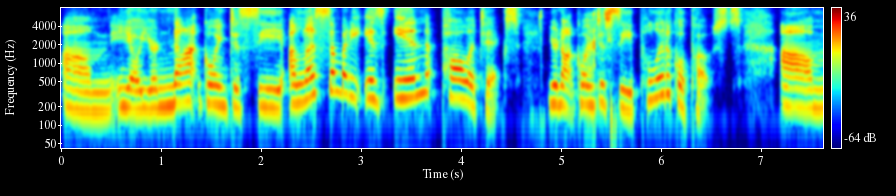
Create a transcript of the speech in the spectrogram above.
Um, you know, you're not going to see, unless somebody is in politics, you're not going to see political posts. Um,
